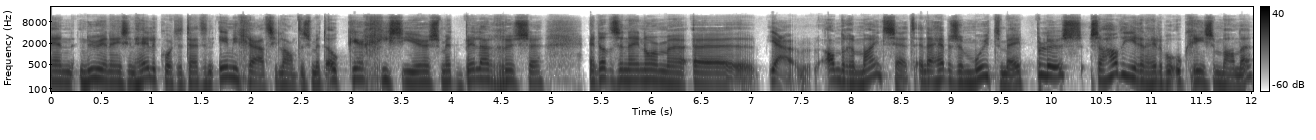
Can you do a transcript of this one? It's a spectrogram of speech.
En nu ineens in hele korte tijd een immigratieland is. Met ook Kirgiziërs, met Belarussen. En dat is een enorme uh, ja, andere mindset. En daar hebben ze moeite mee. Plus, ze hadden hier een heleboel Oekraïnse mannen.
